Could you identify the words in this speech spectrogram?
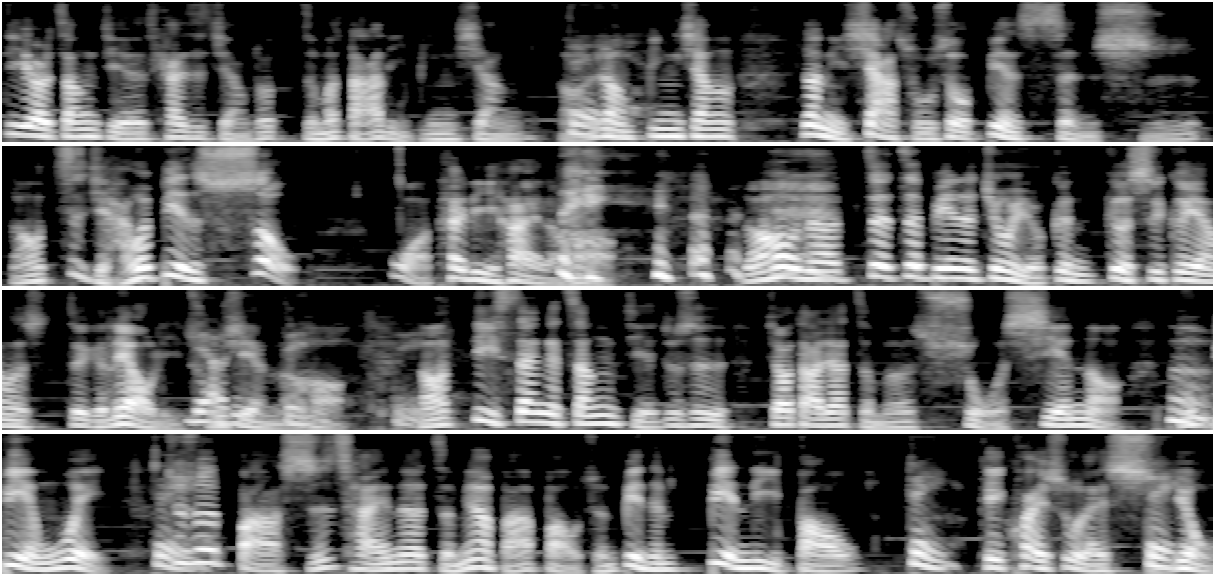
第二章节开始讲说怎么打理冰箱啊，让冰箱让你下厨时候变省时，然后自己还会变瘦，哇，太厉害了哈。然后呢，在这边呢就会有更各式各样的这个料理出现了哈。然后第三个章节就是教大家怎么锁鲜哦，不变味，就是说把食材呢怎么样把它保存变成便利包。对，可以快速来使用，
